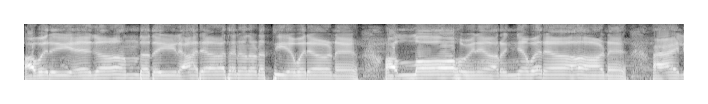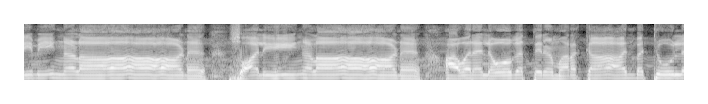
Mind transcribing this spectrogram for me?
അവർ ഏകാന്തതയിൽ ആരാധന നടത്തിയവരാണ്. അള്ളാഹുവിനെ അറിഞ്ഞവരാണ്. ആലിമീങ്ങളാണ്. സ്വാലിഹീങ്ങളാണ്. അവരെ ലോകത്തിന് മറക്കാൻ പറ്റൂല.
